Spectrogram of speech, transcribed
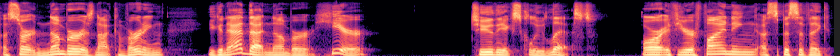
a certain number is not converting, you can add that number here to the exclude list. Or if you're finding a specific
